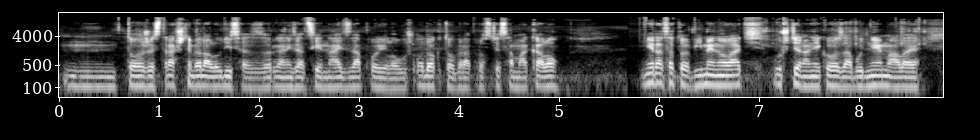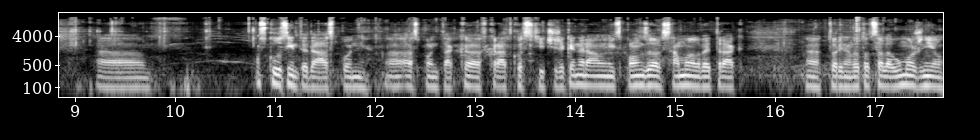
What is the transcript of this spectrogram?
um, to, že strašne veľa ľudí sa z organizácie Knights zapojilo už od oktobra, proste sa makalo. Nedá sa to vymenovať, určite na niekoho zabudnem, ale uh, skúsim teda aspoň, aspoň tak v krátkosti. Čiže generálny sponzor Samuel Vetrak, ktorý nám toto celé umožnil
